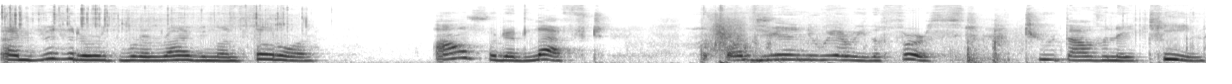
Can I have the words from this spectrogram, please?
and visitors were arriving on Sodor. Alfred had left on January the 1st, 2018.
